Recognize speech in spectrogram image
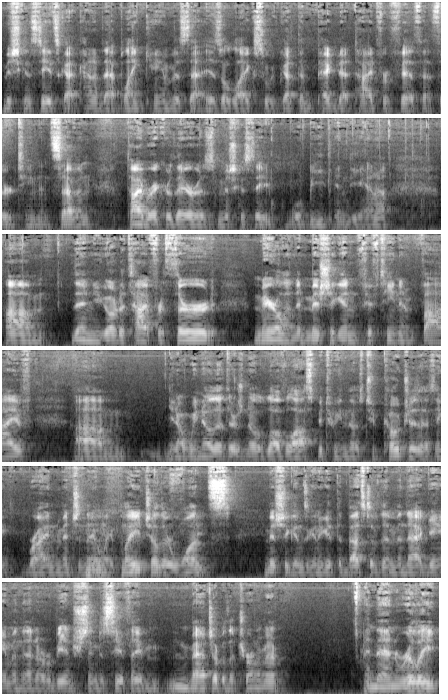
Michigan State's got kind of that blank canvas that is alike, so we've got them pegged at tied for fifth at 13 and 7. Tiebreaker there is Michigan State will beat Indiana. Um, then you go to tie for third, Maryland and Michigan, 15 and 5. Um, you know, we know that there's no love lost between those two coaches. I think Ryan mentioned they only play each mm-hmm. other once. Michigan's going to get the best of them in that game, and then it'll be interesting to see if they match up in the tournament. And then really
